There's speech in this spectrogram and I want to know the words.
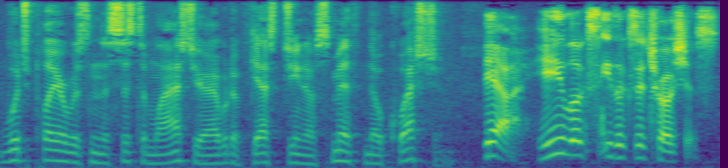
which player was in the system last year, I would have guessed Geno Smith, no question. Yeah, he looks he looks atrocious,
